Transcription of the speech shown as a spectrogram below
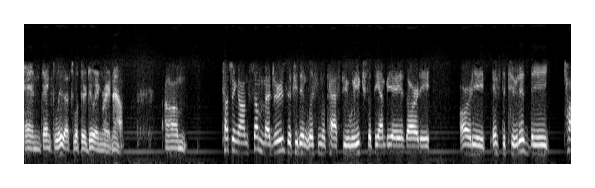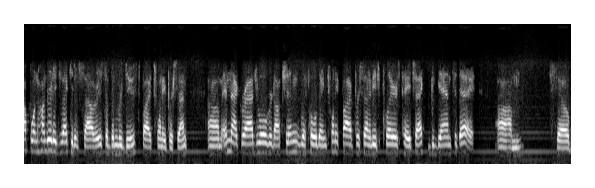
And thankfully, that's what they're doing right now. Um, touching on some measures, if you didn't listen the past few weeks, that the NBA has already already instituted, the top 100 executive salaries have been reduced by 20%. Um, and that gradual reduction, withholding 25% of each player's paycheck, began today. Um, so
